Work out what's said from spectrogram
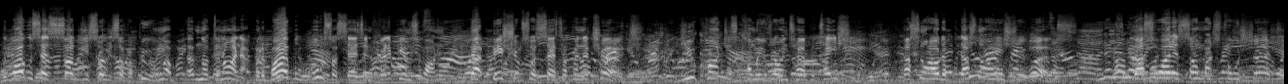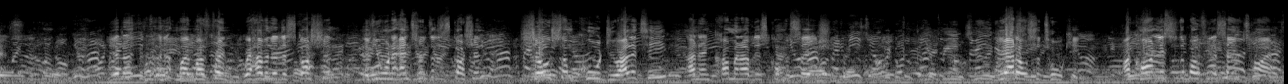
The Bible says study, show yourself approved. I'm not, I'm not denying that. But the Bible also says in Philippians 1 that bishops were set up in the church. You can't just come with your interpretation. That's not how the, that's not how history works. That's why there's so much false churches. Yeah, that- my, my friend, we're having a discussion. If you want to enter into the discussion, show some cordiality and then come and have this conversation. Permission to come to complain. The adults are talking. I can't listen to both at the same time.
